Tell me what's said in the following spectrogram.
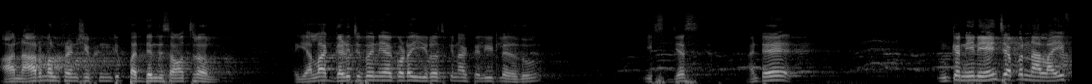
ఆ నార్మల్ ఫ్రెండ్షిప్ నుండి పద్దెనిమిది సంవత్సరాలు. ఎలా గడిచిపోయినాయో కూడా ఈ రోజుకి నాకు తెలియట్లేదు. ఇట్స్ జస్ట్ అంటే ఇంకా నేను ఏం చెప్పను నా లైఫ్?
